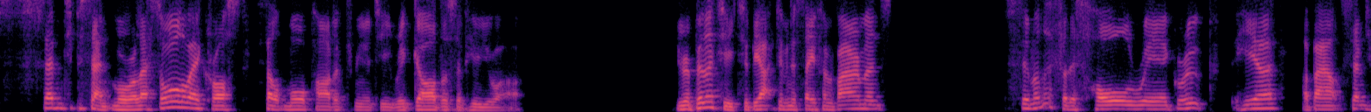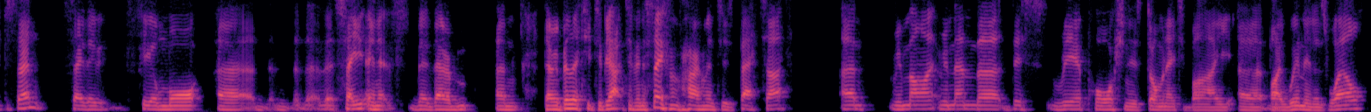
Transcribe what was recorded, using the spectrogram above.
70% more or less all the way across felt more part of community regardless of who you are. Your ability to be active in a safe environment, similar for this whole rear group here. About 70% say they feel more, uh, say in it, their, um, their ability to be active in a safe environment is better. Um, remind, remember, this rear portion is dominated by, uh, by women as well.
